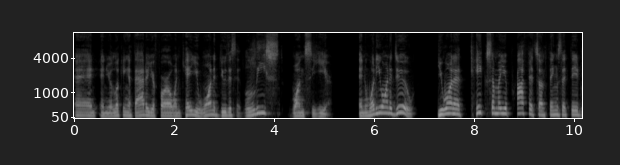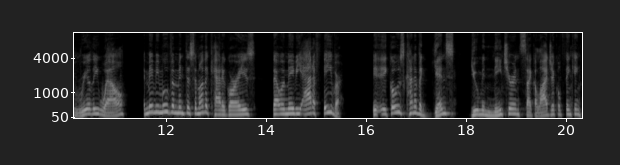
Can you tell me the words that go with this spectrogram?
and and you're looking at that or your 401k, you want to do this at least once a year. And what do you want to do? You want to take some of your profits on things that did really well and maybe move them into some other categories that were maybe out of favor. It, it goes kind of against human nature and psychological thinking.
